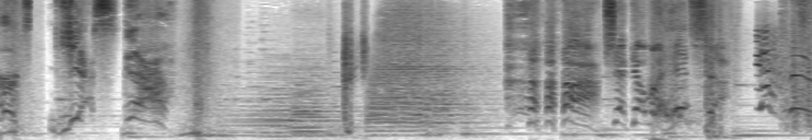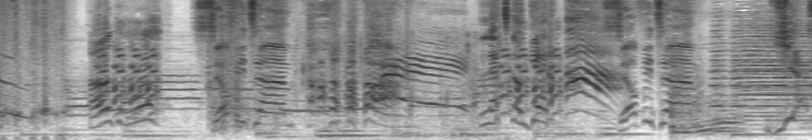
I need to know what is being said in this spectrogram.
hurts! Yes! Ah! Check out my headshot! Okay. Selfie time! Let's go get it! Selfie time! Yes!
